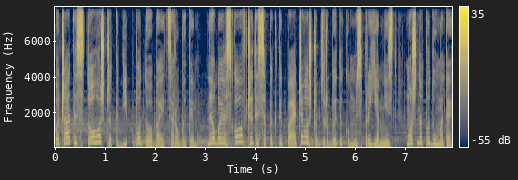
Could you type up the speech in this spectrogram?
Почати з того, що тобі подобається робити. Не обов'язково вчитися пекти печиво, щоб зробити комусь приємність. Можна подумати,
